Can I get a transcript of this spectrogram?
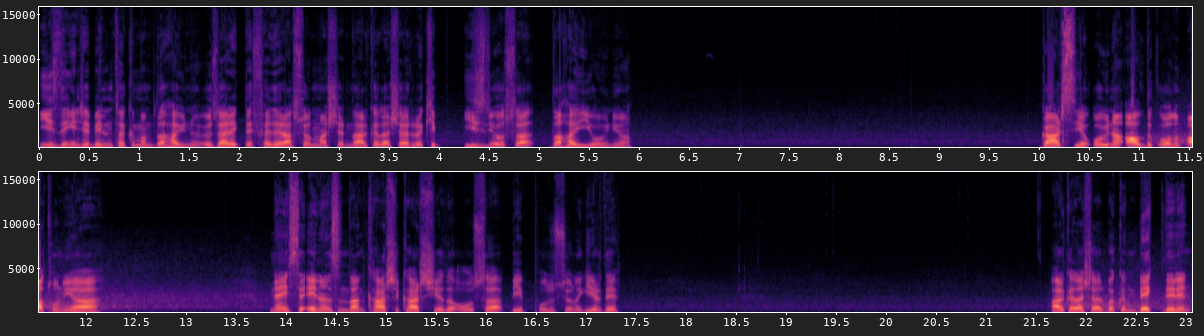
izleyince benim takımım daha iyi oynuyor. Özellikle federasyon maçlarında arkadaşlar rakip izliyorsa daha iyi oynuyor. Garcia oyuna aldık oğlum at onu ya. Neyse en azından karşı karşıya da olsa bir pozisyona girdi. Arkadaşlar bakın beklerin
